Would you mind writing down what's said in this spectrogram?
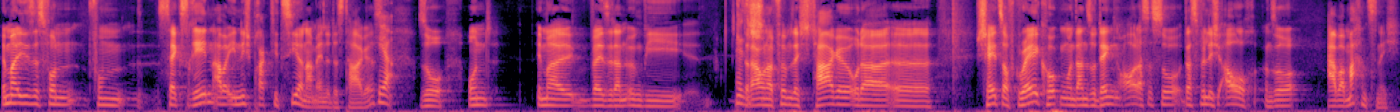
Immer dieses von, vom Sex reden, aber ihn nicht praktizieren am Ende des Tages. Ja. So. Und immer, weil sie dann irgendwie sie- 365 Tage oder äh, Shades of Grey gucken und dann so denken, oh, das ist so, das will ich auch und so, aber machen es nicht.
